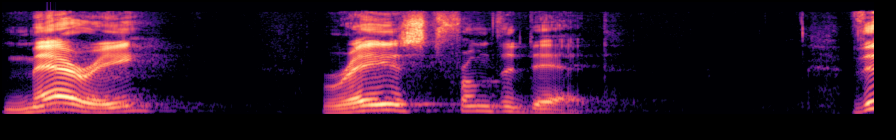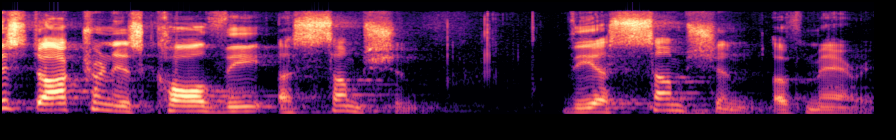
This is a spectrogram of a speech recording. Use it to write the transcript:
Mary raised from the dead. This doctrine is called the Assumption, the Assumption of Mary.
